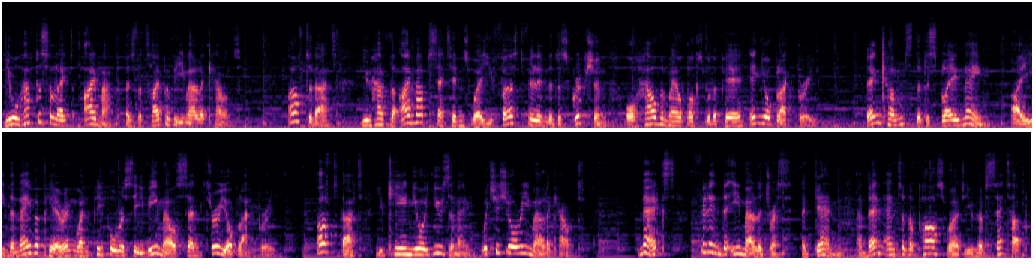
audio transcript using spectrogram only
you will have to select IMAP as the type of email account. After that, you have the IMAP settings where you first fill in the description or how the mailbox will appear in your BlackBerry. Then comes the display name, i.e. the name appearing when people receive emails sent through your BlackBerry. After that, you key in your username, which is your email account. Next, fill in the email address again and then enter the password you have set up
